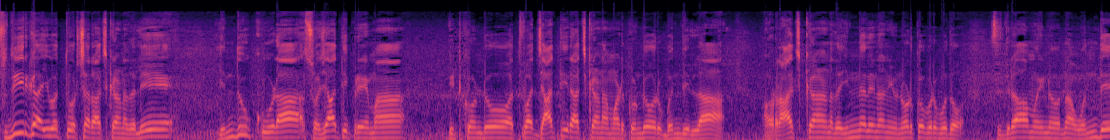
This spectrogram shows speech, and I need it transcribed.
ಸುದೀರ್ಘ ಐವತ್ತು ವರ್ಷ ರಾಜಕಾರಣದಲ್ಲಿ ಎಂದೂ ಕೂಡ ಸ್ವಜಾತಿ ಪ್ರೇಮ ಇಟ್ಕೊಂಡು ಅಥವಾ ಜಾತಿ ರಾಜಕಾರಣ ಮಾಡಿಕೊಂಡು ಅವರು ಬಂದಿಲ್ಲ. ರಾಜಕಾರಣದ ಹಿನ್ನೆಲೆನ ನೀವು ನೋಡ್ಕೊಬರ್ಬೋದು. ಸಿದ್ದರಾಮಯ್ಯನವ್ರನ್ನ ಒಂದೇ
